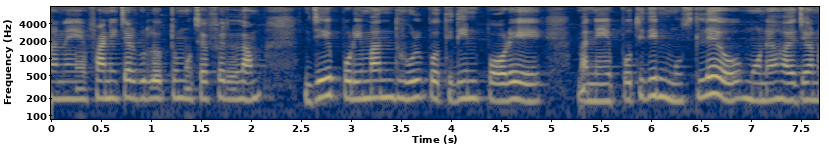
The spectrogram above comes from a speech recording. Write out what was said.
মানে ফার্নিচারগুলো একটু মুছে ফেললাম। যে পরিমাণ ধুল প্রতিদিন পরে মানে প্রতিদিন মুছলেও মনে হয় যেন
